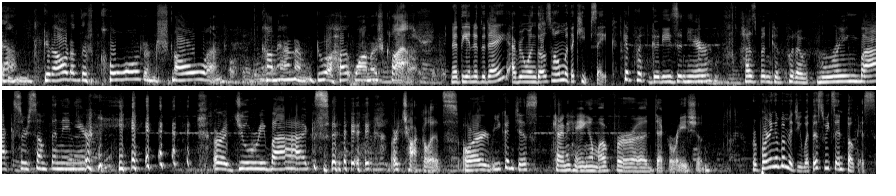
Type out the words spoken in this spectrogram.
and get out of this cold and snow and come in and do a heartwarmers class. And at the end of the day, everyone goes home with a keepsake. Could put goodies in here. Husband could put a ring box or something in here. or a jewelry box, or chocolates, or you can just kind of hang them up for a decoration. Reporting in Bemidji with this week's In Focus,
